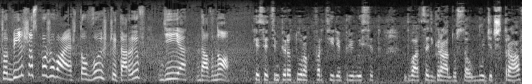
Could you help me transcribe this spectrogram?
що більше споживаєш, то вищий тариф діє давно. Если температура в квартире превысит 20 градусов, будет штраф,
